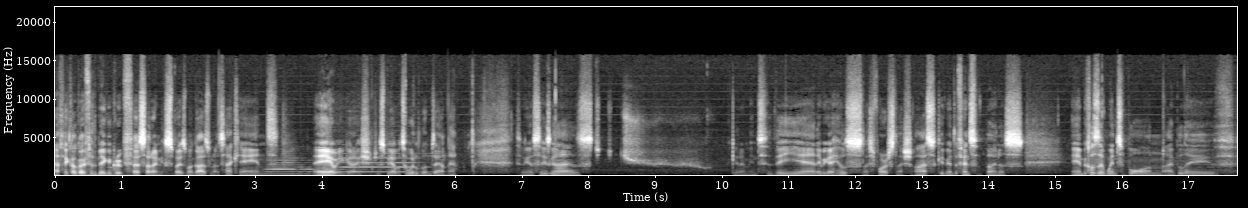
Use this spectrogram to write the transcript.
I think I'll go for the bigger group first so I don't expose my guys when I attack, and there we go, should just be able to whittle them down now. So we got these guys, get them into the, uh, there we go, hills slash forest slash ice, give me a defensive bonus, and because they're winterborn, I believe,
